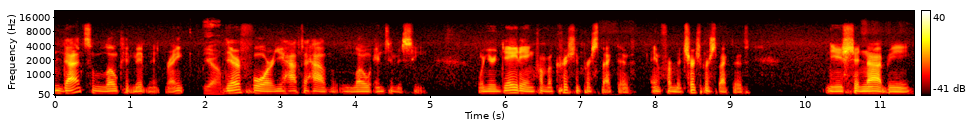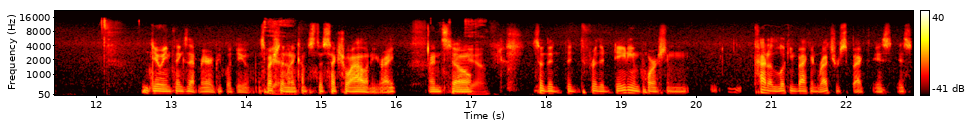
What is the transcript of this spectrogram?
that's low commitment, right? Yeah. Therefore, you have to have low intimacy. When you're dating from a Christian perspective and from a church perspective, you should not be doing things that married people do, especially when it comes to sexuality, right? And so, yeah. so the, the for the dating portion, kind of looking back in retrospect, is is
